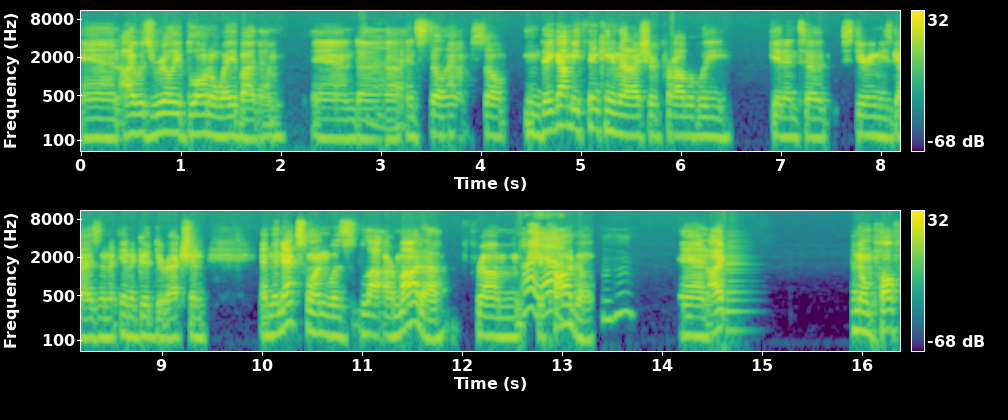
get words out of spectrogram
and I was really blown away by them, and uh, and still am. So they got me thinking that I should probably get into steering these guys in a, in a good direction. And the next one was La Armada from Oh, yeah. Chicago. hmm And I've known Paul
